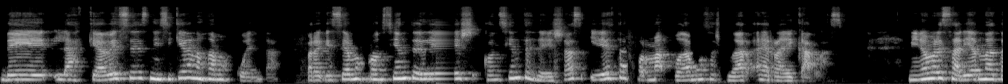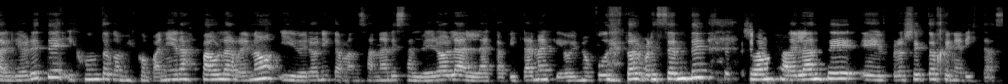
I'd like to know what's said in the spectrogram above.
de las que a veces ni siquiera nos damos cuenta para que seamos conscientes de, conscientes de ellas y de esta forma podamos ayudar a erradicarlas. Mi nombre es Ariadna Tagliorete y junto con mis compañeras Paula Renault y Verónica Manzanares Alberola, la capitana que hoy no pude estar presente, llevamos adelante el proyecto Generistas.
